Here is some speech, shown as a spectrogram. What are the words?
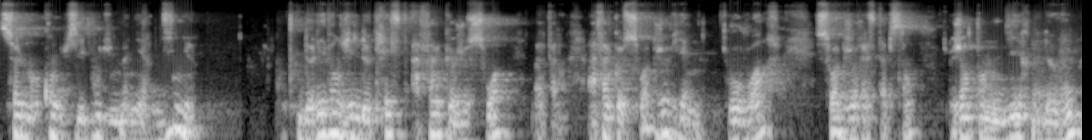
Seulement conduisez-vous d'une manière digne de l'évangile de Christ afin que je sois, enfin, afin que soit que je vienne vous voir, soit que je reste absent, j'entends dire de vous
